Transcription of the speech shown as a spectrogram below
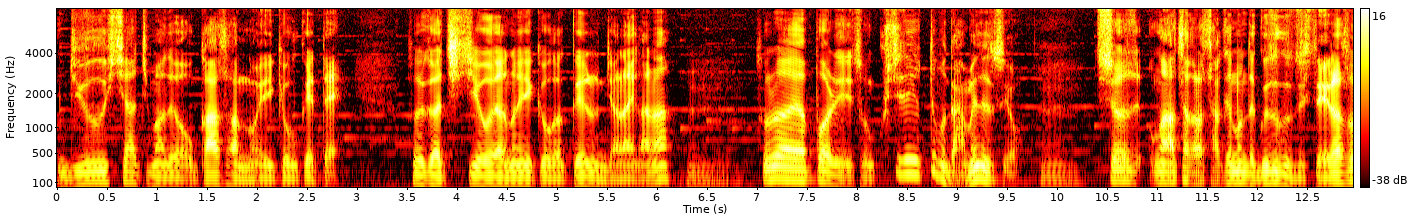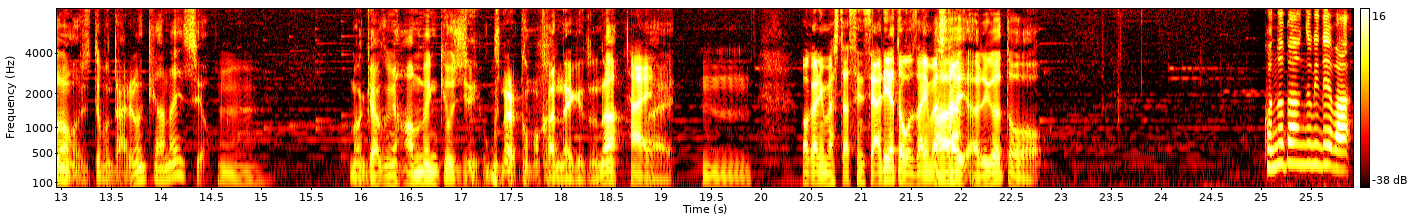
あ1718まではお母さんの影響を受けてそれから父親の影響が受けるんじゃないかな、それはやっぱりその口で言ってもダメですよ、父親が朝から酒飲んでぐずぐずして偉そうなこと言っても誰も聞かないですよ、うん。まあ逆に反面教師でよくなるかもわかんないけどな。はい。はい、うん。わかりました。先生ありがとうございました。はいありがとう。この番組では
